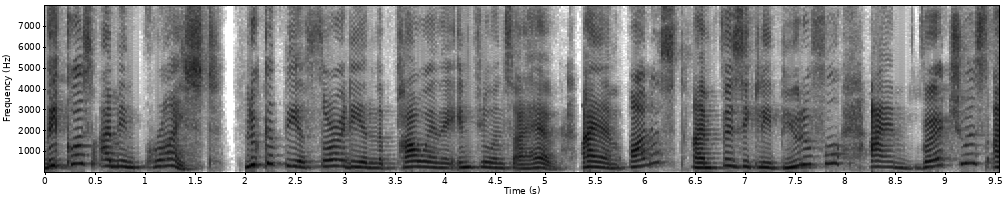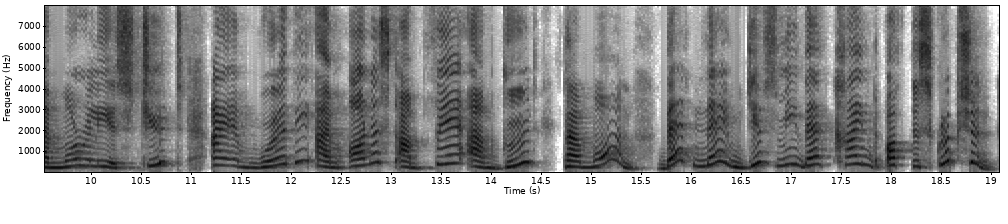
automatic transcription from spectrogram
Because I'm in Christ, look at the authority and the power and the influence I have. I am honest. I'm physically beautiful. I am virtuous. I'm morally astute. I am worthy. I'm honest. I'm fair. I'm good. Come on. That name gives me that kind of description.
